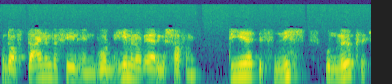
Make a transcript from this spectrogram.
und auf deinem Befehl hin wurden Himmel und Erde geschaffen. Dir ist nichts unmöglich.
